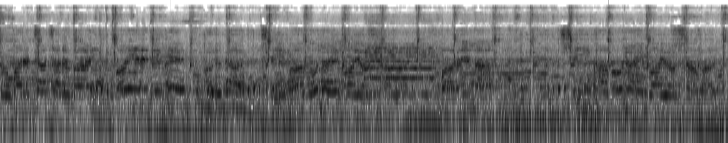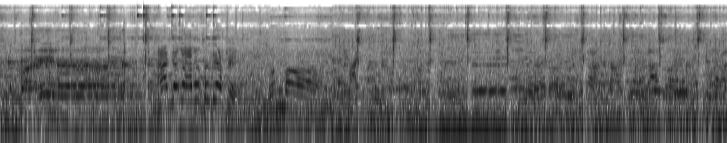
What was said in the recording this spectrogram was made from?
তোমার চাচার বাড়ি মায়ের দিকে পুকুর ঘাট সেই ভাবনায় বয়স আর যত আরও ছবি আছে। দেয়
